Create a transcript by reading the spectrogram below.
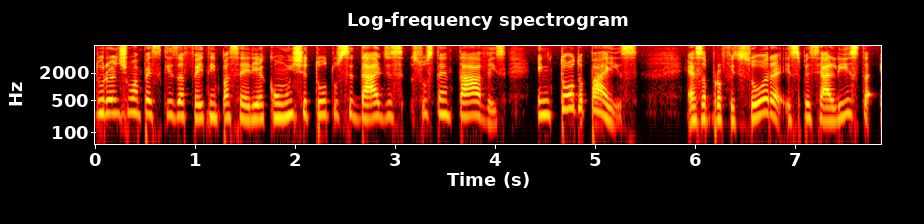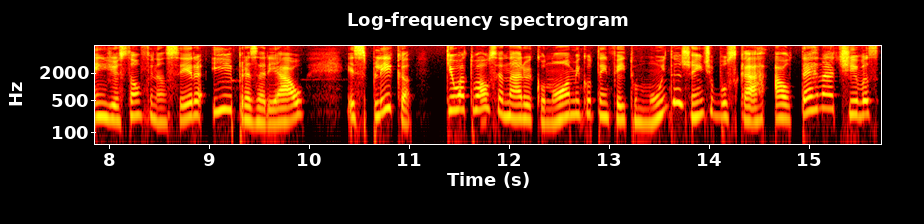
durante uma pesquisa feita em parceria com o Instituto Cidades Sustentáveis em todo o país. Essa professora, especialista em gestão financeira e empresarial, explica que o atual cenário econômico tem feito muita gente buscar alternativas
